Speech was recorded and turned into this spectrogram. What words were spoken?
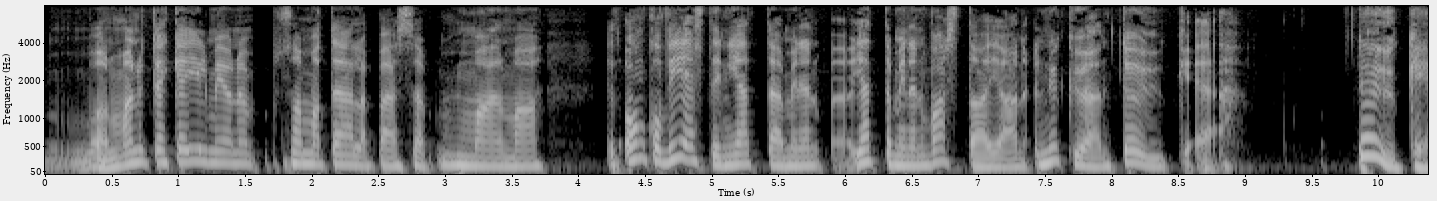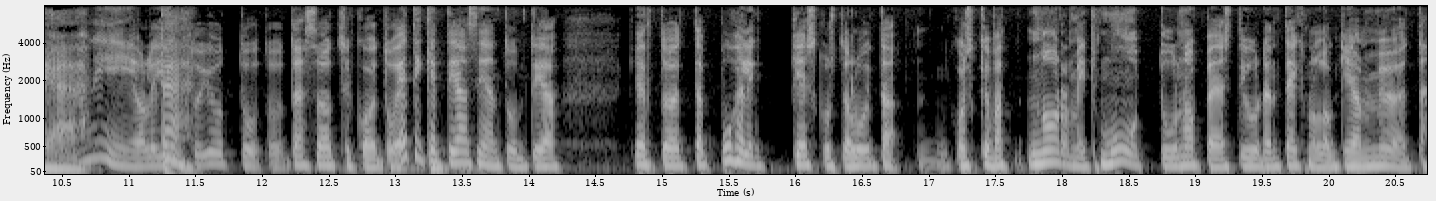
mm, on mä nyt ehkä ilmiönä sama täällä päässä maailmaa, että onko viestin jättäminen, jättäminen vastaajaan nykyään töykeää? Töykeää. Niin, oli Täh? juttu, juttu tässä otsikoitu. Etikettiasiantuntija kertoo, että puhelinkeskusteluita koskevat normit muuttuu nopeasti uuden teknologian myötä.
